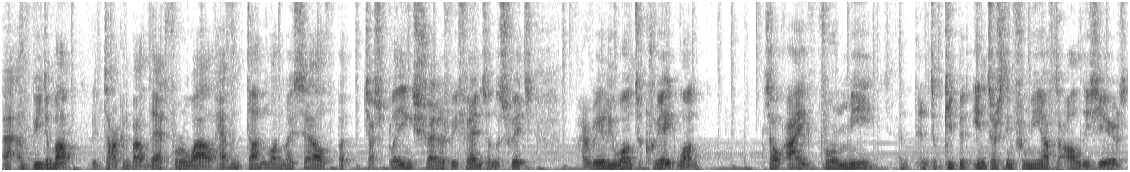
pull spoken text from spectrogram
Uh, a beat 'em up, been talking about that for a while. Haven't done one myself, but just playing Shredder's Revenge on the Switch, I really want to create one. So I, for me, and, and to keep it interesting for me after all these years,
